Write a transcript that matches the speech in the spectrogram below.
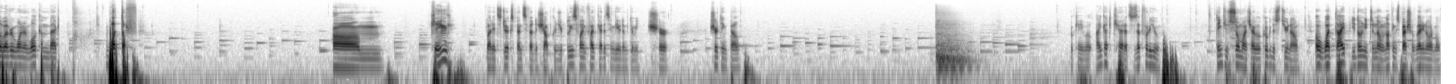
Hello everyone and welcome back. What the f- Um... King? But it's too expensive at the shop. Could you please find 5 carrots and give them to me? Sure. Sure thing, pal. Okay, well, I got carrots. Is that for you? Thank you so much. I will cook the stew now. Oh, what type? You don't need to know. Nothing special. Very normal.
